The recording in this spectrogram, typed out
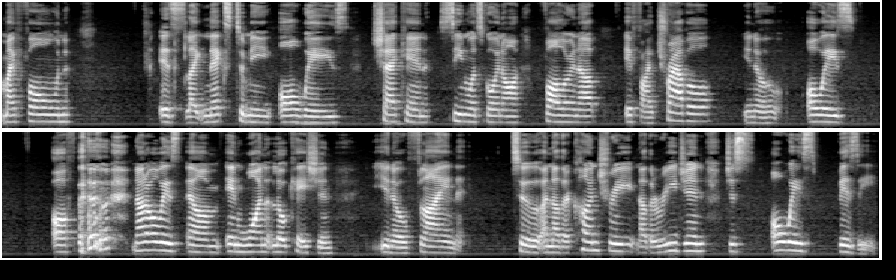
My phone is like next to me always, checking, seeing what's going on, following up. If I travel, you know, always off, not always um, in one location. You know, flying to another country, another region, just always busy.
